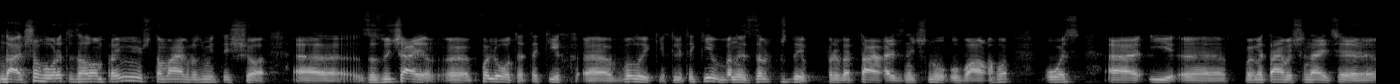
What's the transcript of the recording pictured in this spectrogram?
Да, якщо говорити загалом про імідж, то маємо розуміти, що е, зазвичай е, польоти таких е, великих літаків вони завжди привертають значну увагу. Ось е, і е, пам'ятаємо, що навіть е,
